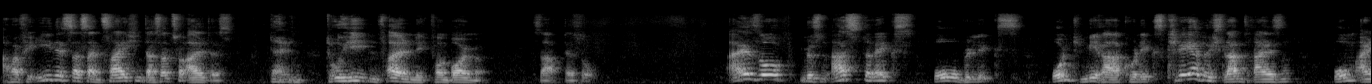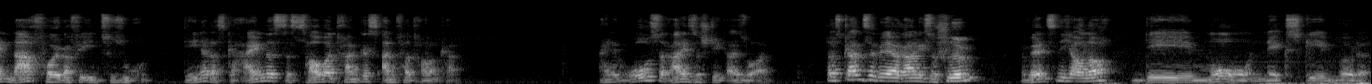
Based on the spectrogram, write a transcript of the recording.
aber für ihn ist das ein Zeichen, dass er zu alt ist. Denn Druiden fallen nicht von Bäumen, sagt er so. Also müssen Asterix, Obelix und Miraculix quer durchs Land reisen, um einen Nachfolger für ihn zu suchen, den er das Geheimnis des Zaubertrankes anvertrauen kann. Eine große Reise steht also an. Das Ganze wäre gar nicht so schlimm, wenn es nicht auch noch Dämonix geben würde.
